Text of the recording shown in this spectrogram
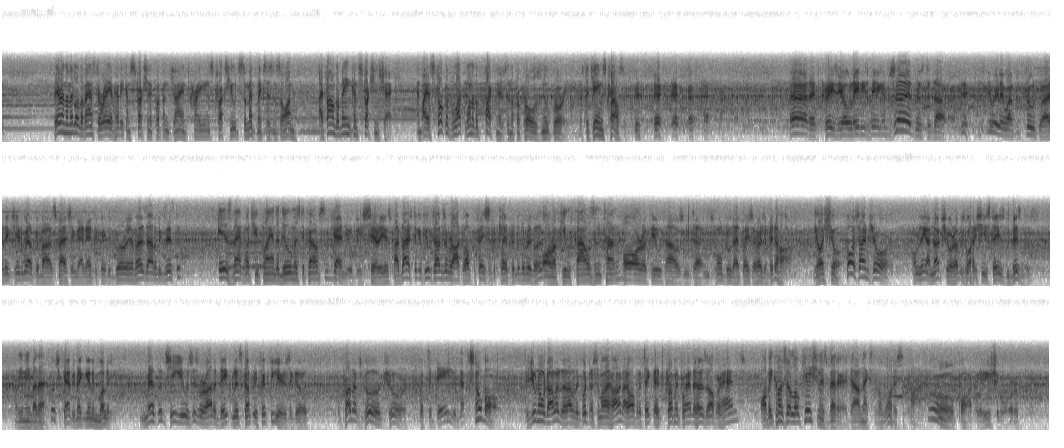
There, in the middle of the vast array of heavy construction equipment, giant cranes, trucks, huge cement mixers, and so on, I found the main construction shack. And by a stroke of luck, one of the partners in the proposed new brewery, Mr. James Carlson. Ah, that crazy old lady's being absurd, Mr. Dollar. if you really want the truth, well, I think she'd welcome our smashing that antiquated brewery of hers out of existence. Is that what you plan to do, Mr. Carlson? Can you be serious? By blasting a few tons of rock off the face of the cliff into the river? Or a few thousand tons? Or a few thousand tons. Won't do that place of hers a bit of harm. You're sure? Of course, I'm sure. Only thing I'm not sure of is why she stays in business. What do you mean by that? Well, she can't be making any money. Methods she uses were out of date in this country 50 years ago. The product's good, sure. But today, you've got snowball. Did you know, Dollar, that out of the goodness of my heart, I offer to take that crummy plant of hers off her hands? Or because her location is better down next to the water supply. Oh, partly, sure.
